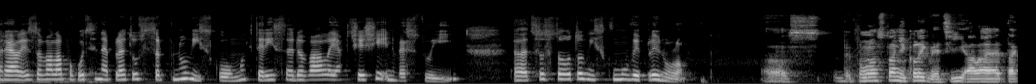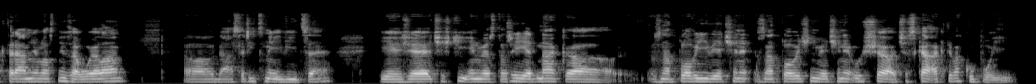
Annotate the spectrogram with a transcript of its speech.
realizovala, pokud si nepletu, v srpnu výzkum, který sledoval, jak Češi investují. Co z tohoto výzkumu vyplynulo? Vyplnilo z toho několik věcí, ale ta, která mě vlastně zaujala, dá se říct nejvíce, je, že čeští investoři jednak z, nadplový většiny, z nadploviční většiny už česká aktiva kupují.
